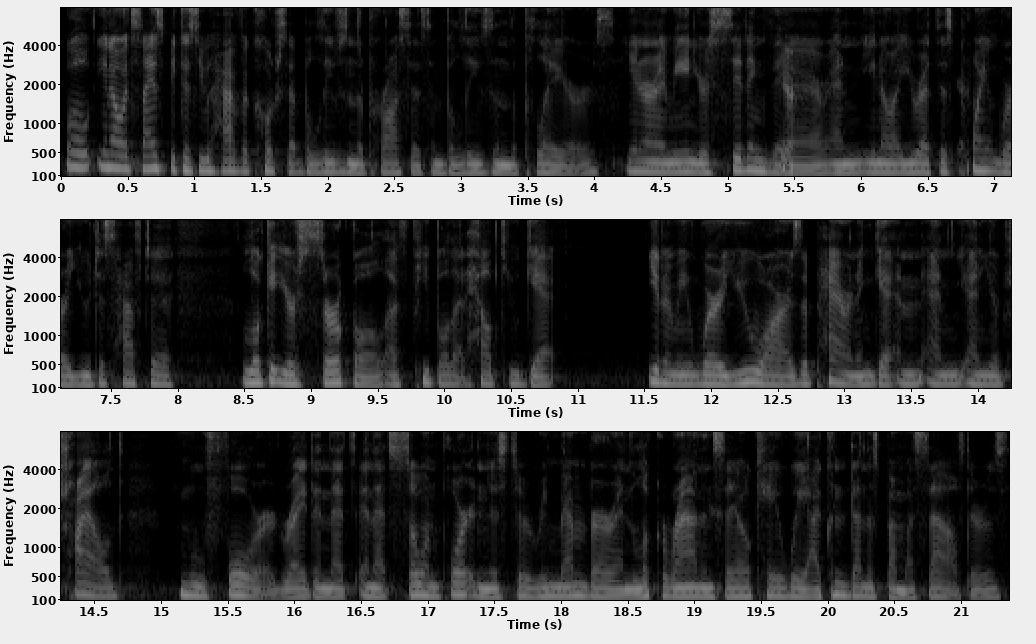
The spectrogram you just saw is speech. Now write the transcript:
Well, you know, it's nice because you have a coach that believes in the process and believes in the players. You know what I mean? You're sitting there Yeah. and, you know, you're at this point where you just have to look at your circle of people that helped you get, you know what I mean, where you are as a parent and get and, and, and your child move forward, right? And that's and that's so important is to remember and look around and say, okay, wait, I couldn't have done this by myself. There's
